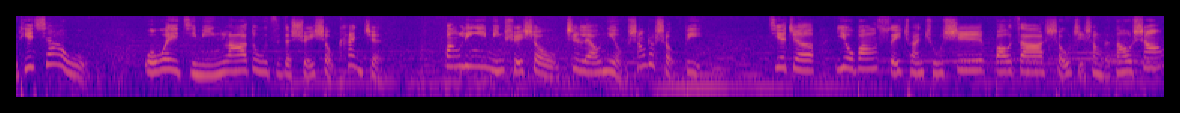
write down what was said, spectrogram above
天下午，我为几名拉肚子的水手看诊，帮另一名水手治疗扭伤的手臂。接着又帮随船厨师包扎手指上的刀伤，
